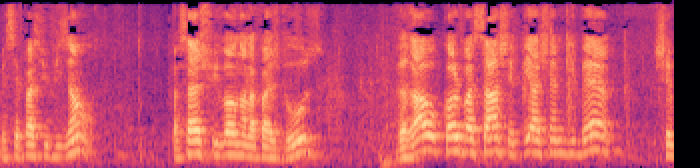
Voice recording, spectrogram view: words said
mais c'est pas suffisant. Passage suivant dans la page 12. Verra kol chez Hashem diber, chez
